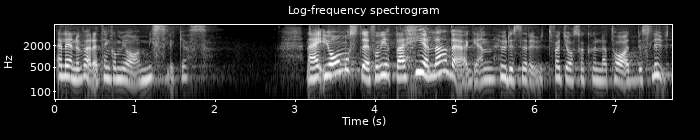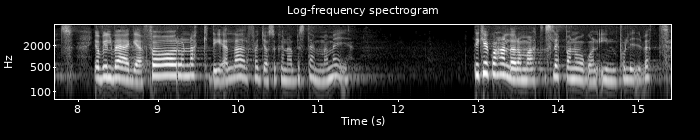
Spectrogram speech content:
Eller ännu värre, tänk om jag misslyckas? Nej, jag måste få veta hela vägen hur det ser ut för att jag ska kunna ta ett beslut. Jag vill väga för och nackdelar för att jag ska kunna bestämma mig. Det kanske handlar om att släppa någon in på livet.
